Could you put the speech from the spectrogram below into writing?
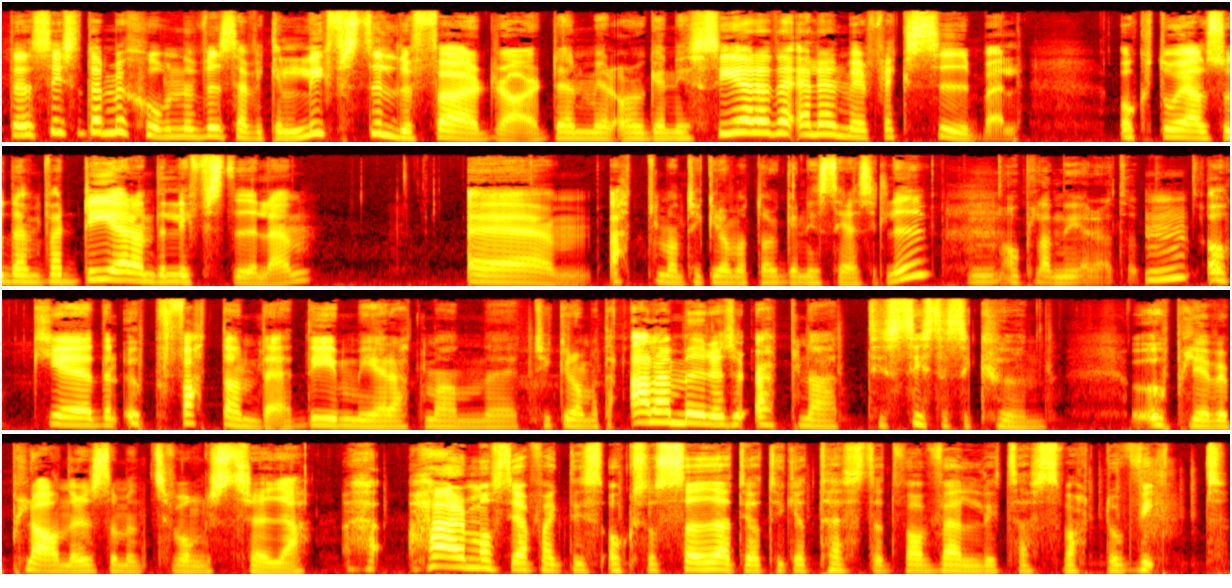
Den sista dimensionen visar vilken livsstil du föredrar. Den mer organiserade eller en mer flexibel. Och då är alltså den värderande livsstilen ehm, att man tycker om att organisera sitt liv. Mm, och planera typ. Mm, och eh, den uppfattande, det är mer att man eh, tycker om att ha alla möjligheter öppna till sista sekund. Och upplever planer som en tvångströja. H- här måste jag faktiskt också säga att jag tycker att testet var väldigt här, svart och vitt.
